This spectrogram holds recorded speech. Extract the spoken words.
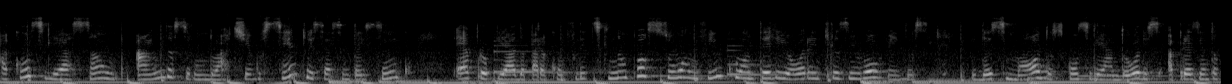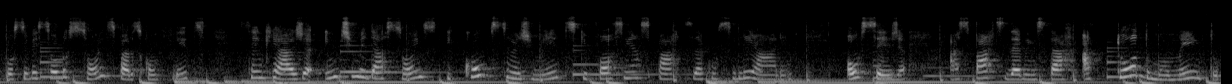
A conciliação, ainda segundo o artigo 165, é apropriada para conflitos que não possuam vínculo anterior entre os envolvidos e, desse modo, os conciliadores apresentam possíveis soluções para os conflitos sem que haja intimidações e constrangimentos que forcem as partes a conciliarem. Ou seja, as partes devem estar a todo momento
